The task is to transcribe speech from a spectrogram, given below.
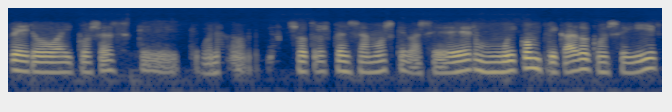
pero hay cosas que, bueno, nosotros pensamos que va a ser muy complicado conseguir.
